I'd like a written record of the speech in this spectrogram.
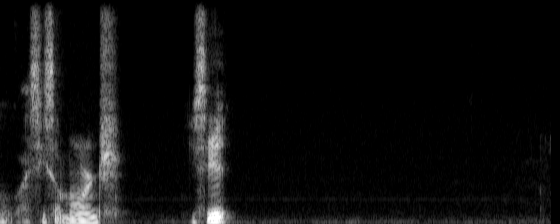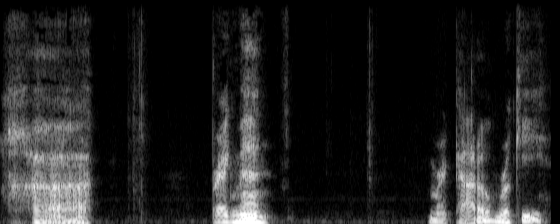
Oh, I see something orange. You see it? Ah. Bregman. Mercado, rookie.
